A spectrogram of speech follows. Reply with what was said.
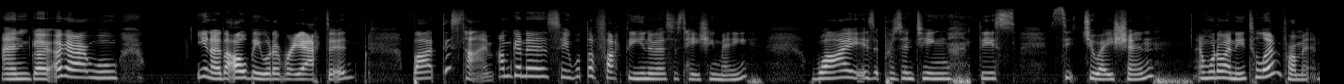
And go, okay, well, you know, the old me would have reacted. But this time, I'm going to see what the fuck the universe is teaching me why is it presenting this situation? And what do I need to learn from it?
